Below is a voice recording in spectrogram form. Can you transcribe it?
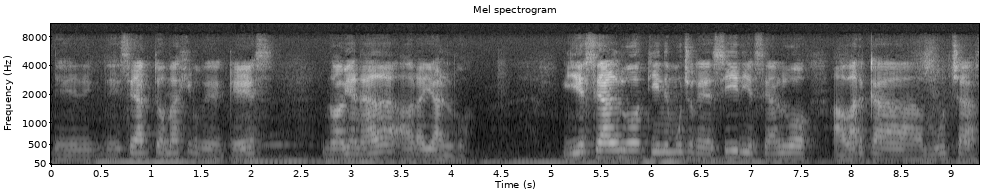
de, ese acto mágico que, es no había nada, ahora hay algo. Y ese algo tiene mucho que decir y ese algo abarca muchas,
